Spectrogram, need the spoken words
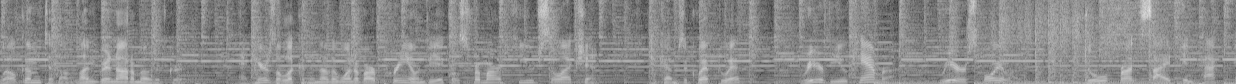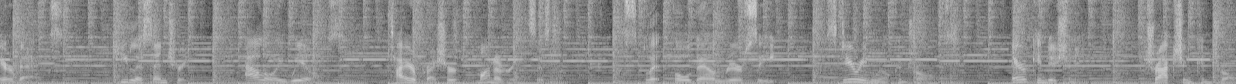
Welcome to the Lundgren Automotive Group. And here's a look at another one of our pre owned vehicles from our huge selection. It comes equipped with rear view camera, rear spoiler, dual front side impact airbags, keyless entry, alloy wheels, tire pressure monitoring system, split fold down rear seat, steering wheel controls, air conditioning, traction control,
